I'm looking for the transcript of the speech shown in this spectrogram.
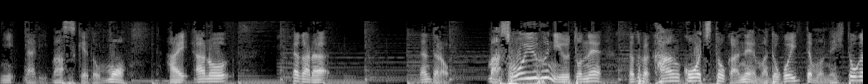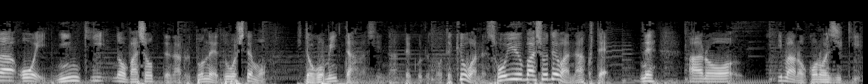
になりますけども、はい、あの、だから、なんだろう、まあそういうふうに言うとね、例えば観光地とかね、まあどこ行ってもね、人が多い人気の場所ってなるとね、どうしても人混みって話になってくるので、今日はね、そういう場所ではなくて、ね、あの、今のこの時期、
